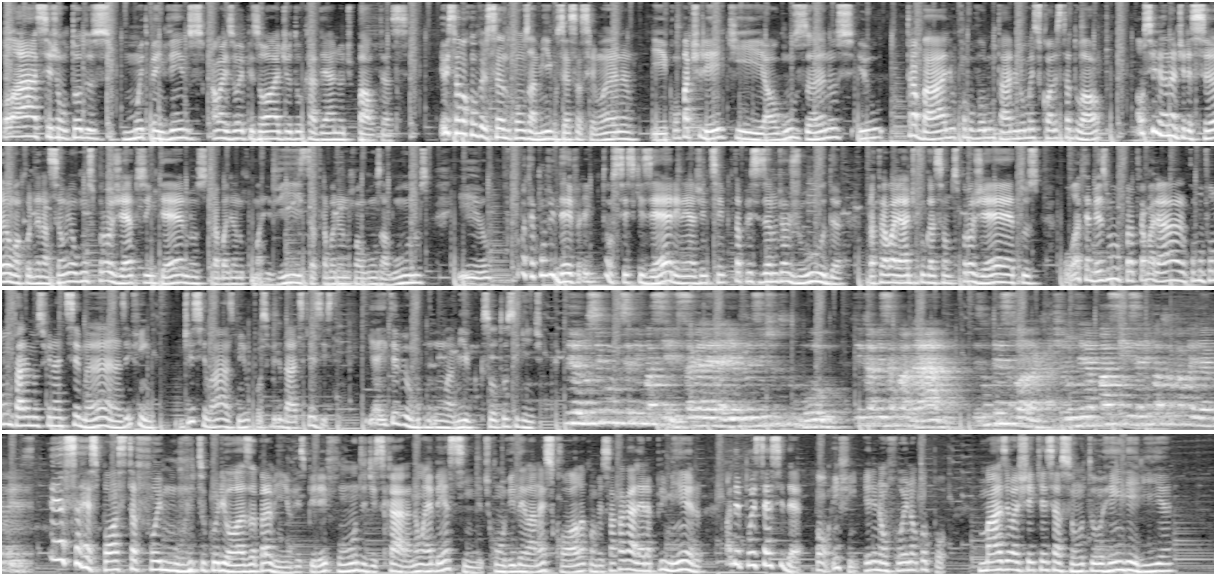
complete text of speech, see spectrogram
Olá, sejam todos muito bem-vindos a mais um episódio do Caderno de Pautas. Eu estava conversando com os amigos essa semana e compartilhei que há alguns anos eu trabalho como voluntário numa escola estadual, auxiliando a direção, a coordenação em alguns projetos internos, trabalhando com uma revista, trabalhando com alguns alunos. E eu até convidei, falei, então, se vocês quiserem, né, a gente sempre está precisando de ajuda para trabalhar a divulgação dos projetos, ou até mesmo para trabalhar como voluntário nos finais de semana, enfim, disse lá as mil possibilidades que existem. E aí teve um, um amigo que soltou o seguinte: Eu não sei como você tem paciência, essa galera aí, adolescente é tudo bobo, tem cabeça quadrada, eles não pensam fora da caixa, eu não teria paciência nem para trocar uma ideia com eles. Essa resposta foi muito curiosa para mim. Eu respirei fundo e disse: Cara, não é bem assim. Eu te convido a ir lá na escola, conversar com a galera primeiro, mas depois ter essa ideia. Bom, enfim, ele não foi e não topou. Mas eu achei que esse assunto renderia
